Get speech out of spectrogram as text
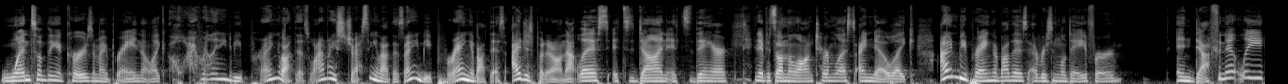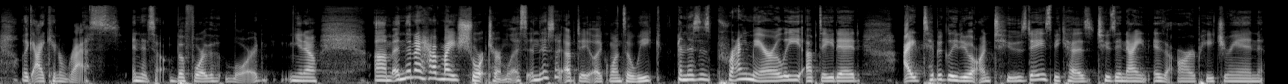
when something occurs in my brain that like, oh, I really need to be praying about this. Why am I stressing about this? I need to be praying about this. I just put it on that list. It's done. It's there. And if it's on the long term list, I know like I'm gonna be praying about this every single day for indefinitely like i can rest and it's before the lord you know? Um, and then i have my short term list and this i update like once a week and this is primarily updated. I typically do it on tuesdays because tuesday night is our patreon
